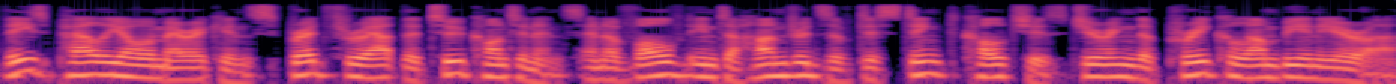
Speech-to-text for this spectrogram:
These Paleo-Americans spread throughout the two continents and evolved into hundreds of distinct cultures during the pre-Columbian era.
